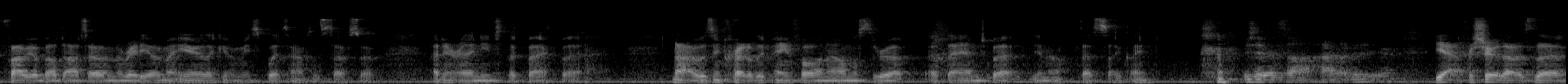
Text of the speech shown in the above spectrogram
Fabio Baldato in the radio in my ear, like giving me split times and stuff. So I didn't really need to look back. But no, it was incredibly painful, and I almost threw up at the end. But you know, that's cycling. You say that's the highlight of the year. Yeah, for sure that was the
